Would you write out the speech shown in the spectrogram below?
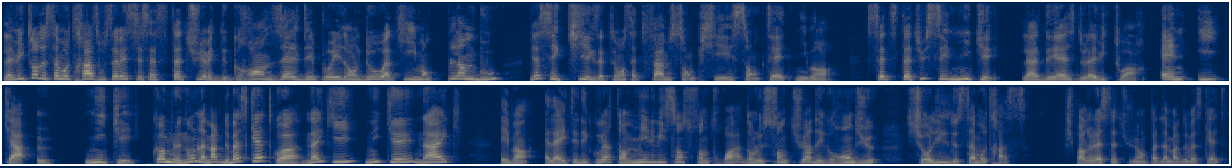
La victoire de Samothrace, vous savez, c'est cette statue avec de grandes ailes déployées dans le dos à qui il manque plein de boue. Bien, c'est qui exactement cette femme sans pieds, sans tête ni bras? Cette statue, c'est Nike, la déesse de la victoire. N-I-K-E. Nike, comme le nom de la marque de basket, quoi. Nike, Nike, Nike. Eh ben, elle a été découverte en 1863 dans le sanctuaire des grands dieux sur l'île de Samothrace. Je parle de la statue, hein, pas de la marque de basket.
